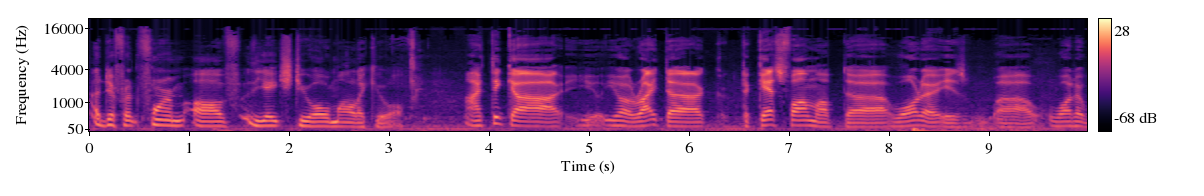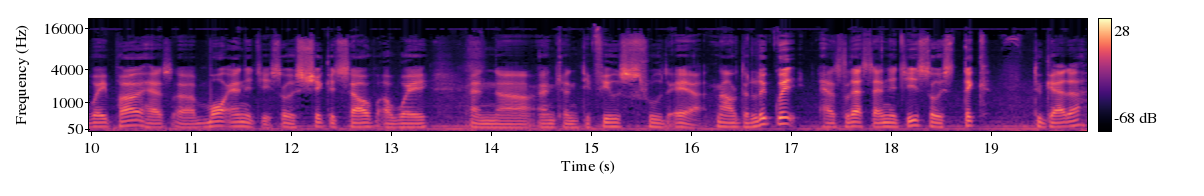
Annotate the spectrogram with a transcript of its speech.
a different form of the H2O molecule. I think uh, you, are right. Uh, the gas form of the water is uh, water vapor has uh, more energy, so it shakes itself away and uh, and can diffuse through the air. Now the liquid has less energy, so it stick together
